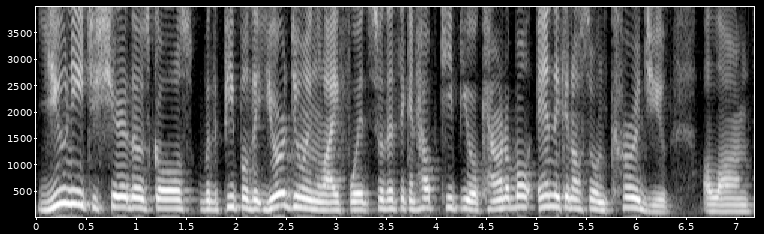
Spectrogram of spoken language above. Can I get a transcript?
you need to share those goals with the people that you're doing life with so that they can help keep you accountable and they can also encourage you along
